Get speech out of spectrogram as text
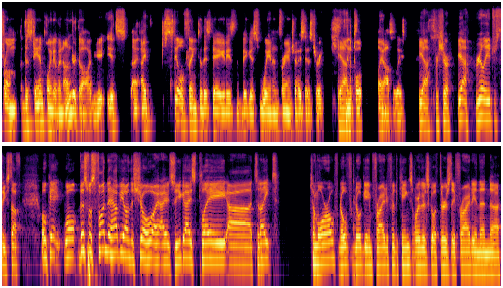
from the standpoint of an underdog, it's I, I still think to this day it is the biggest win in franchise history. Yeah, in the playoffs at least. Yeah, for sure. Yeah, really interesting stuff. Okay, well, this was fun to have you on the show. I, I, so you guys play uh, tonight, tomorrow. No, no game Friday for the Kings. Oilers go Thursday, Friday, and then uh,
